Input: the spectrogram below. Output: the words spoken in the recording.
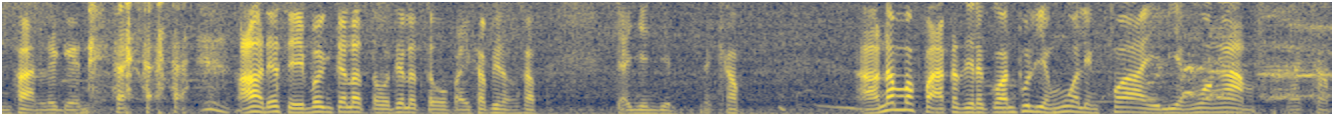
นผ่านเลยเกินเอาวเดี๋ยวเสียเบิ้งเทละโตเทละโตไปครับพี่น้องครับใจเย็นๆนะครับเอานำมาฝากเกษตรกรผู้เลี้ยงวัวเลี้ยงควายเลี้ยงวัวงามนะครับ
